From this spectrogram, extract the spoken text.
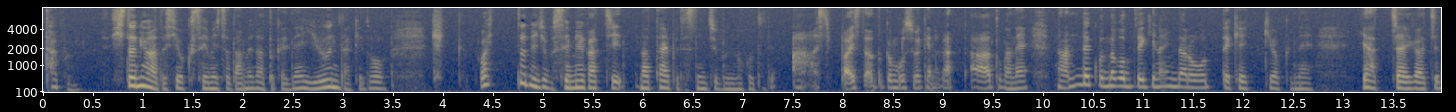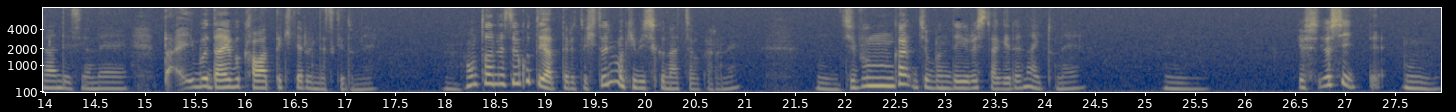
多分人には私よく責めちゃダメだとかね言うんだけど結構割とね自分責めがちなタイプですね自分のことで「ああ失敗した」とか「申し訳なかった」とかね「なんでこんなことできないんだろう」って結局ねやっちゃいがちなんですよね。だいぶだいぶ変わってきてるんですけどね。うん、本当はねそういうことやってると人にも厳しくなっちゃうからね、うん、自分が自分で許してあげれないとね、うん、よしよしって、うん、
